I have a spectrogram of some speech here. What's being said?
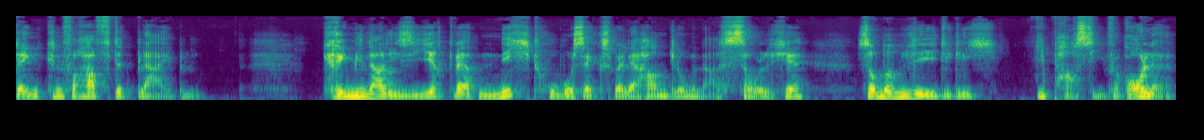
Denken verhaftet bleiben. Kriminalisiert werden nicht homosexuelle Handlungen als solche, sondern lediglich die passive Rolle.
